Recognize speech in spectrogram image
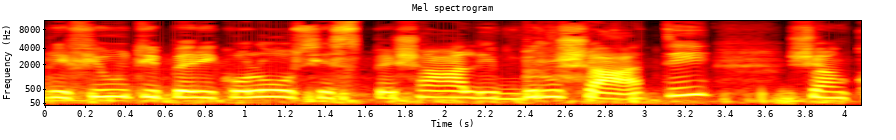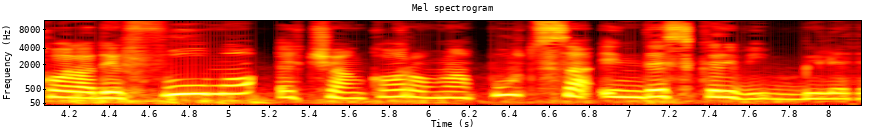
rifiuti pericolosi e speciali bruciati, c'è ancora del fumo e c'è ancora una puzza indescrivibile,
